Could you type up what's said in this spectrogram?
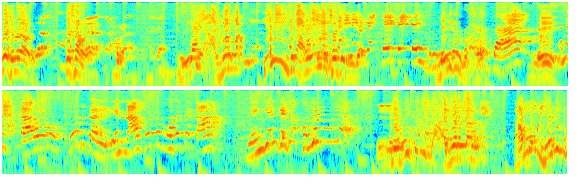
பேசாம. பேசாம. அவர்லாம் எதுக்கு அவர்லாம் சொல்லிட்டீங்க கை, கை, கை, கை, இப்படி எதுக்கு ஏய் போட்டுக்காரு. என் நான் போட்ட முதல்ல காணோம். எங்கேன்னு கேட்டா சொல்லணும்ல. எதுக்கு அவர்லாம் நம்ம எதுக்கு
